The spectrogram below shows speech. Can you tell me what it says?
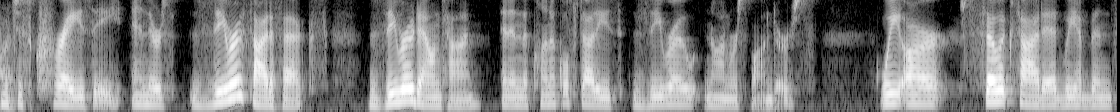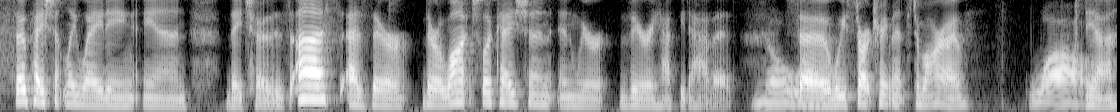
which is crazy. And there's zero side effects, zero downtime, and in the clinical studies, zero non responders. We are so excited. We have been so patiently waiting, and they chose us as their their launch location, and we're very happy to have it. No. So way. we start treatments tomorrow. wow. Yeah,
